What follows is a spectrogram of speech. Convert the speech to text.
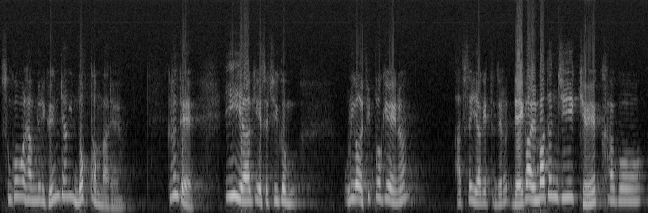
성공할 확률이 굉장히 높단 말이에요. 그런데 이 이야기에서 지금 우리가 얼핏 보기에는 앞서 이야기했던 대로 내가 얼마든지 계획하고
